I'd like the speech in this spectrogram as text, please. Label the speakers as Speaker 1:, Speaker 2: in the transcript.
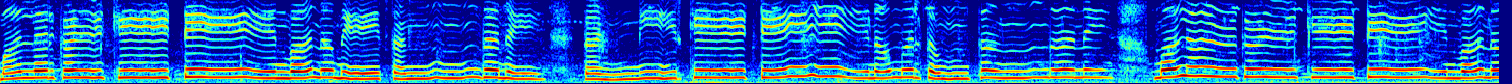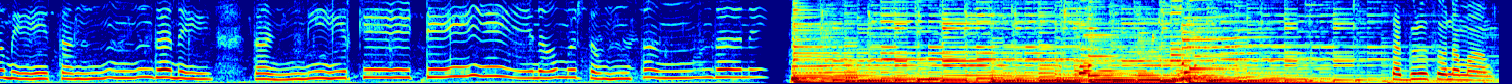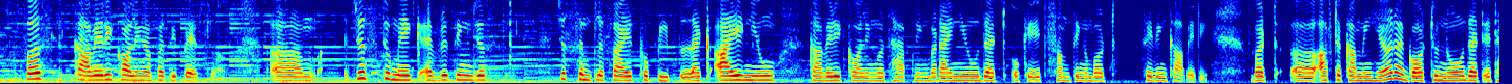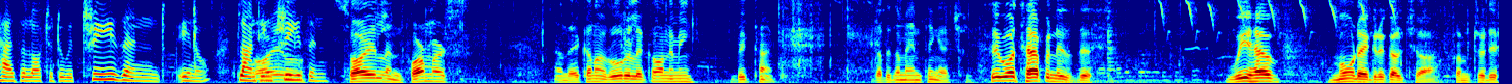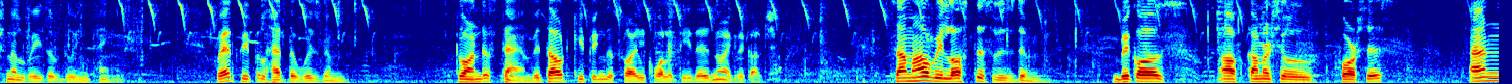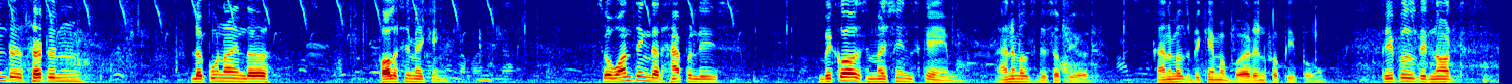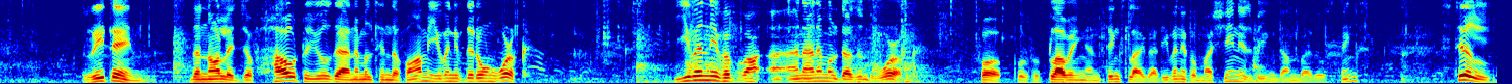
Speaker 1: மலர்கள் கேட்டேன் வனமே தந்தனை தண்ணீர் கேட்டேன் அமிர்தம் தந்தனை. மலர்கள் கேட்டேன் வனமே தந்தனை தண்ணீர் கேட்டேன் அமிர்தம் தந்தனை. சத்குரு ஸோ நம்ம ஃபர்ஸ்ட் காவேரி காலிங்கை பற்றி பேசலாம் just to make every thing just just simplify it for people. Like I knew Kaveri calling was happening, but I knew that okay, it's something about saving Kaveri. But uh, after coming here, I got to know that it has a lot to do with trees and you know planting
Speaker 2: Soil-
Speaker 1: trees and
Speaker 2: Soil and farmers and the econo- rural economy, big time. That is the main thing actually. See, what's happened is this. We have moved agriculture from traditional ways of doing things, where people had the wisdom to understand without keeping the soil quality, there is no agriculture. Somehow we lost this wisdom because of commercial forces and a certain lacuna in the policy making. So one thing that happened is, because machines came, animals disappeared, animals became a burden for people. People did not retain the knowledge of how to use the animals in the farm even if they don't work. Even if an animal doesn't work for for plowing and things like that, even if a machine is being done by those things, still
